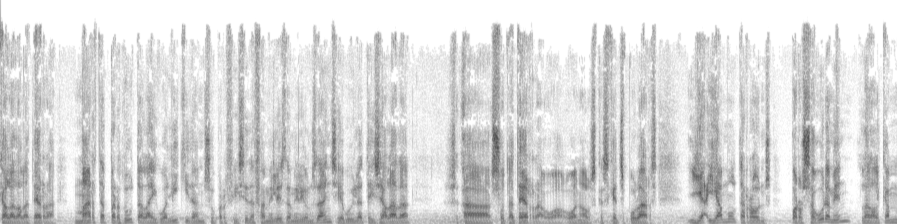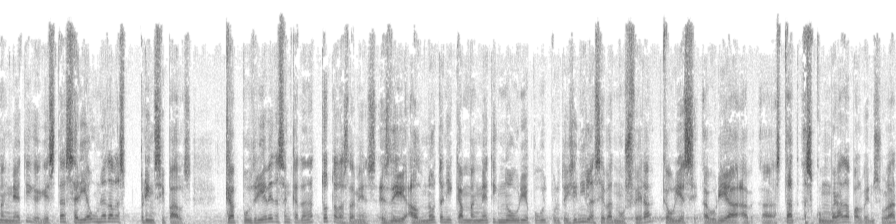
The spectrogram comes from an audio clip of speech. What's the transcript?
que la de la Terra. Mart ha perdut l'aigua líquida en superfície de fa milers de milions d'anys i avui la té gelada eh, sota terra o, o en els casquets polars. Hi ha, hi ha moltes raons, però segurament la del camp magnètic, aquesta, seria una de les principals que podria haver desencadenat totes les de més. És dir, el no tenir camp magnètic no hauria pogut protegir ni la seva atmosfera, que hauria, hauria eh, estat escombrada pel vent solar,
